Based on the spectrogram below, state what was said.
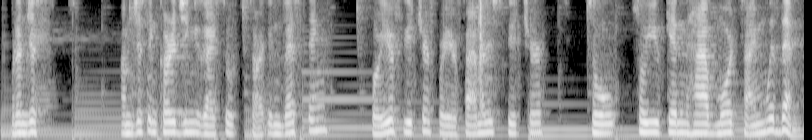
But I'm just I'm just encouraging you guys to start investing for your future, for your family's future, so so you can have more time with them.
